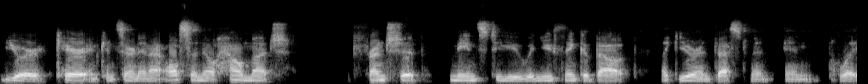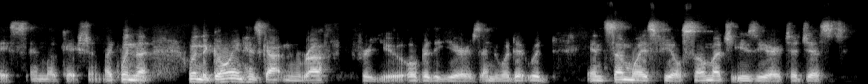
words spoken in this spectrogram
your care and concern, and I also know how much friendship means to you when you think about like your investment in place and location like when the when the going has gotten rough for you over the years and would it would in some ways feel so much easier to just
